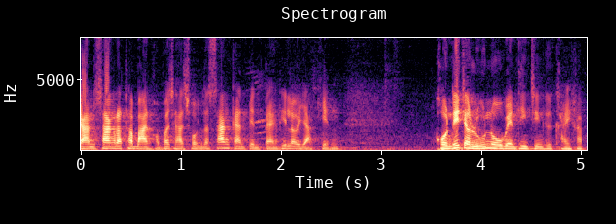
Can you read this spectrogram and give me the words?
การสร้างรัฐบาลของประชาชนและสร้างการเปลี่ยนแปลงที่เราอยากเห็น คนที่จะรู้โนเวนจริง ๆ คือใครครับ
